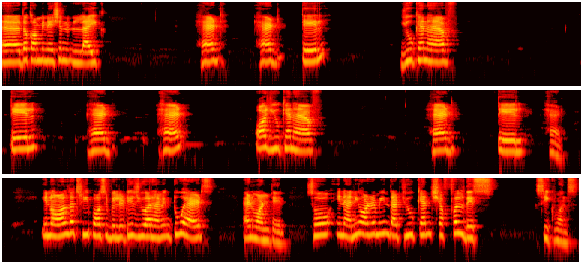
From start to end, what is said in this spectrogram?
uh, the combination like head head tail you can have tail head head or you can have head tail head in all the three possibilities you are having two heads and one tail. So in any order mean that you can shuffle this sequence.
